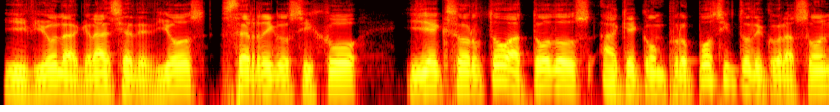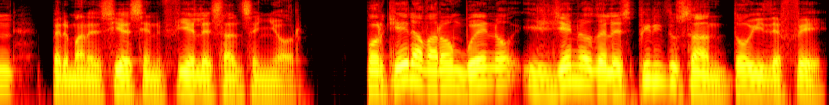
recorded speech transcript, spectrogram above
y vio la gracia de Dios, se regocijó y exhortó a todos a que con propósito de corazón permaneciesen fieles al Señor, porque era varón bueno y lleno del Espíritu Santo y de fe,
